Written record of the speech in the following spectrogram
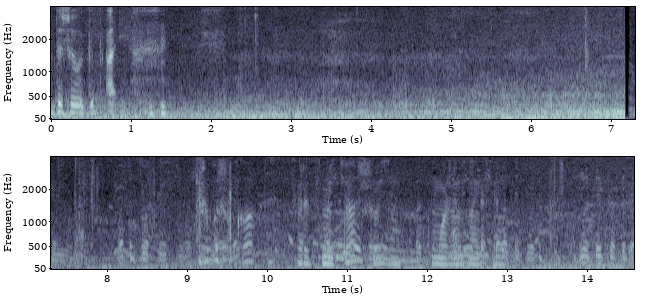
Дешевий Китай. Треба шукати серед сміття щось можна знайти. Смотри, как это,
